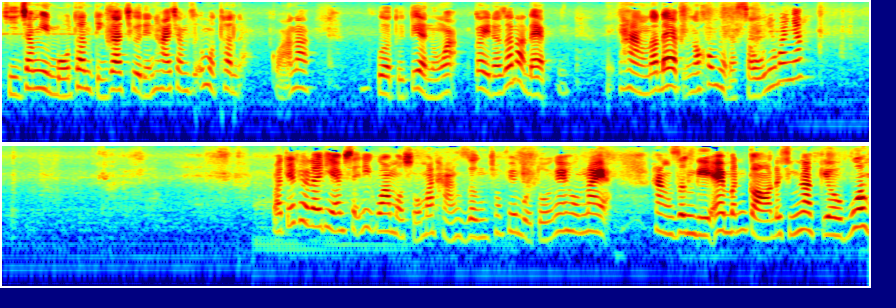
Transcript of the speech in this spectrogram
900 nghìn 4 thân tính ra chưa đến 250 một thân ạ. Quá là vừa túi tiền đúng không ạ? Cây nó rất là đẹp. Hàng nó đẹp nó không phải là xấu nhé bác nhé Và tiếp theo đây thì em sẽ đi qua một số mặt hàng rừng trong phiên buổi tối ngày hôm nay ạ. Hàng rừng thì em vẫn có, đó chính là kiều vuông.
